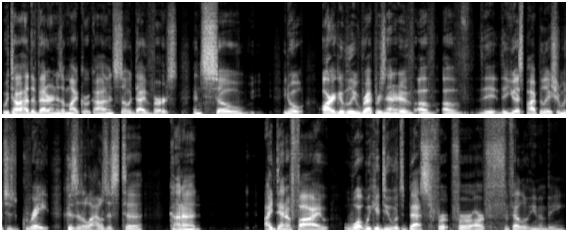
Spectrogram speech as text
we talk about how the veteran is a microcosm and so diverse and so, you know, arguably representative of of the the U.S. population, which is great because it allows us to kind of identify what we could do what's best for for our fellow human being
